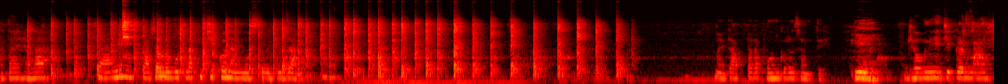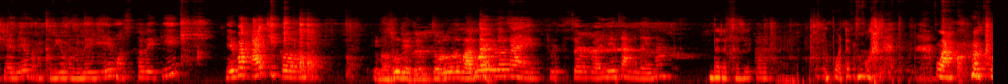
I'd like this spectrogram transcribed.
आता ह्याला आणि अशा बुटला की चिकन आहे मस्त जा. नाही तर आप्पाला फोन करून सांगते. हे. घेऊन ये चिकन मावशी आले भाकरी भरलेली आहे मस्तपैकी. हे बघ हाय चिकन. ते भाजून घेतलं तेवढं बरं पण बाजूला एवढं नाही तुझं हे चांगलं आहे ना. कधी पोटात वाकू वाकू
